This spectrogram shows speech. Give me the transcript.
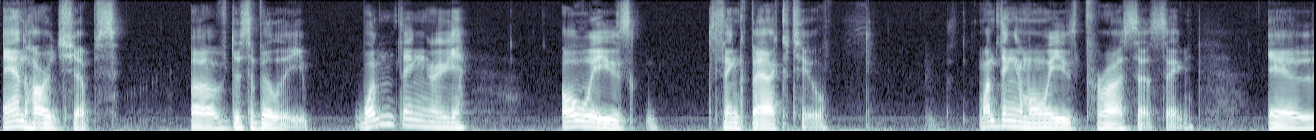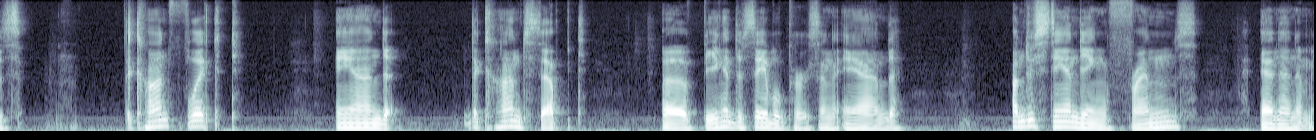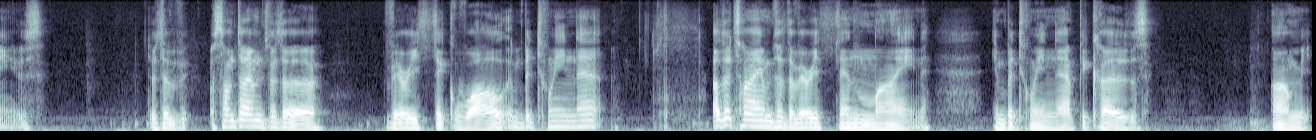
and hardships of disability one thing i always think back to. One thing I'm always processing is the conflict and the concept of being a disabled person and understanding friends and enemies. There's a sometimes there's a very thick wall in between that. Other times there's a very thin line in between that because, um,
